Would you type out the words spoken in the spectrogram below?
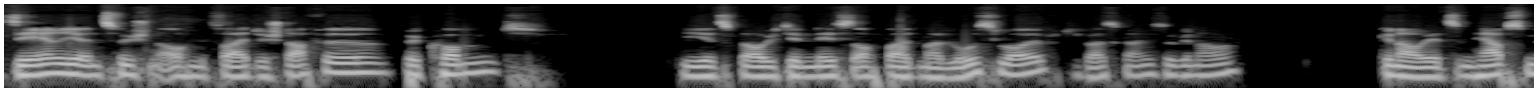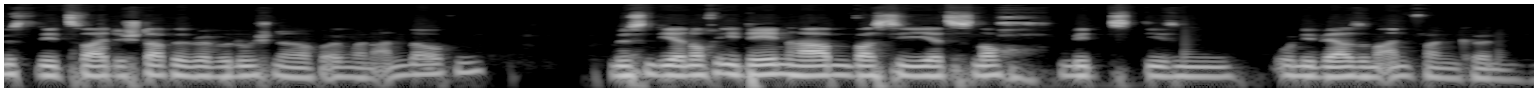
Serie inzwischen auch eine zweite Staffel bekommt, die jetzt, glaube ich, demnächst auch bald mal losläuft. Ich weiß gar nicht so genau. Genau, jetzt im Herbst müsste die zweite Staffel Revolution dann auch irgendwann anlaufen. Müssen die ja noch Ideen haben, was sie jetzt noch mit diesem Universum anfangen können.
